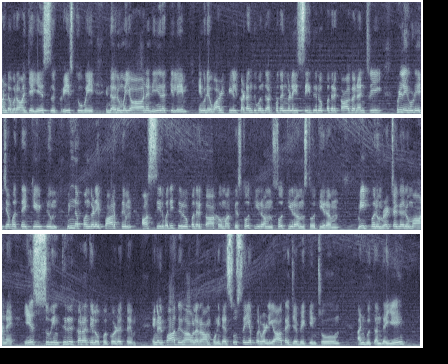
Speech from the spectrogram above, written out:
ஆண்டவராகிய இயேசு கிறிஸ்துவை இந்த அருமையான நேரத்திலே எங்களுடைய வாழ்க்கையில் கடந்து வந்து அற்புதங்களை செய்திருப்பதற்காக நன்றி. பிள்ளைகளுடைய ஜெபத்தை கேட்டும் விண்ணப்பங்களை பார்த்து ஆசீர்வதித்திருப்பதற்காக உமக்கு ஸ்தோத்திரம் ஸ்தோத்திரம் ஸ்தோத்திரம். மீட்பெரும் இரட்சகருமான இயேசுவின் திருக்கரத்தில் ஒப்பு கொடுத்து எங்கள் பாதுகாவலராம் புனித சூசையப்பர் வழியாக ஜெபிக்கின்றோம். அன்பு தந்தையே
